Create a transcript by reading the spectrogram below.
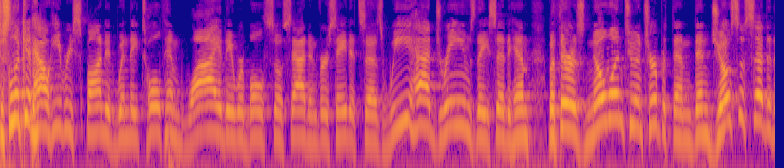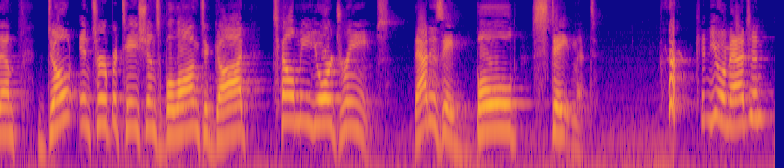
Just look at how he responded when they told him why they were both so sad. In verse 8, it says, We had dreams, they said to him, but there is no one to interpret them. Then Joseph said to them, Don't interpretations belong to God? Tell me your dreams. That is a bold statement. Can you imagine?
